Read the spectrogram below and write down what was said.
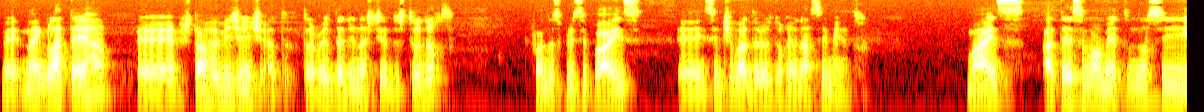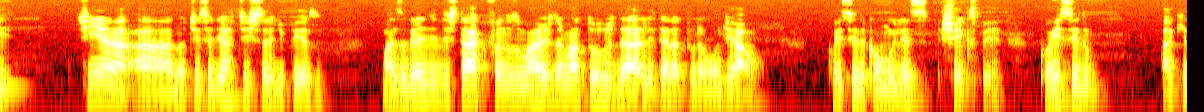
Bem, na Inglaterra, é, estava vigente at através da dinastia dos Tudors, foi uma das principais é, incentivadoras do Renascimento. Mas, até esse momento, não se tinha a notícia de artistas de peso. Mas o grande destaque foi um dos maiores dramaturgos da literatura mundial, conhecido como William Shakespeare. Conhecido, aqui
